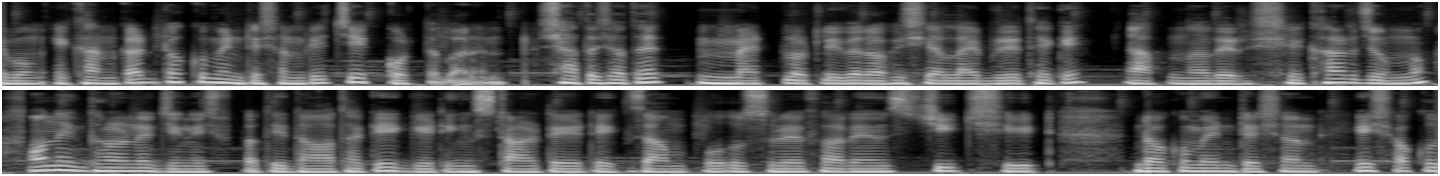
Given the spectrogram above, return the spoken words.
এবং এখানকার ডকুমেন্টেশনকে চেক করতে পারেন। সাথে সাথে ম্যাট প্লটলিপের অফিসিয়াল লাইব্রেরি থেকে আপনাদের শেখার জন্য অনেক ধরনের জিনিসপাতি দেওয়া থাকে getting started examples reference cheat sheet documentation এই সকল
